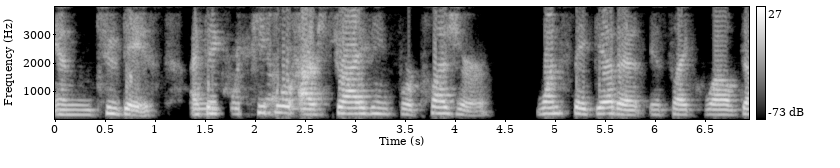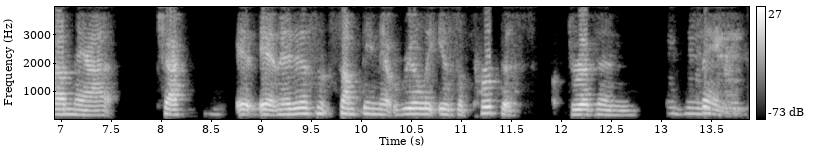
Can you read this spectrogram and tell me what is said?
in two days. I Mm, think when people are striving for pleasure, once they get it, it's like, well, done that, check. It, and it isn't something that really is a purpose driven Mhm. thing.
